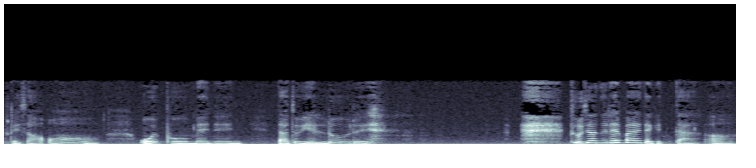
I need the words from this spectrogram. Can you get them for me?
그래서 어 올 봄에는 나도 옐로우를 도전을 해봐야 되겠다. 어,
